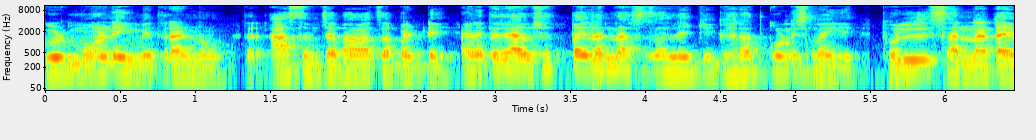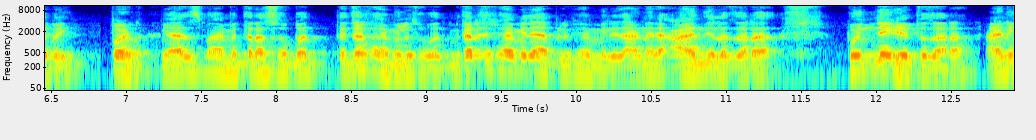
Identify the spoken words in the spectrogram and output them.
गुड मॉर्निंग मित्रांनो. तर आज तुमच्या भावाचा बर्थडे आणि त्याच्या आयुष्यात पहिल्यांदा असं झालंय की घरात कोणीच नाहीये. फुल सन्नाटा आहे बाई. पण मी आज माझ्या मित्रासोबत त्याच्या फॅमिली सोबत मित्राची फॅमिली आहे आपली फॅमिली जाणाऱ्या आळंदीला जरा पुण्य घेतो जरा. आणि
